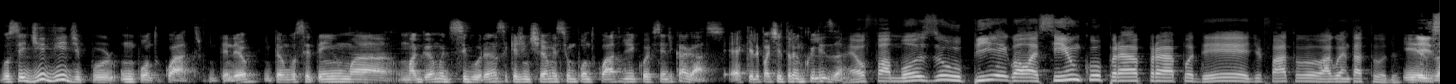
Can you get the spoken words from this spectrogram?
você divide por 1.4, entendeu? Então você tem uma, uma gama de segurança que a gente chama esse 1.4 de coeficiente de cagaço. É aquele para te tranquilizar. É o famoso pi é igual a 5 pra, pra poder, de fato, aguentar tudo. Isso,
